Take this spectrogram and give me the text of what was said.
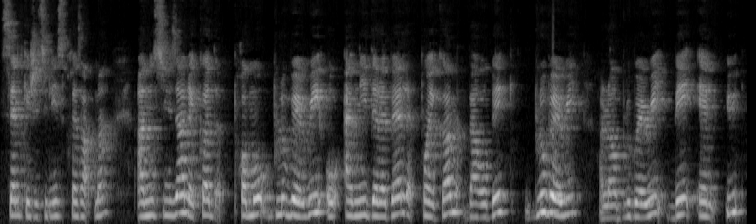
celle que j'utilise présentement, en utilisant le code promo Blueberry au amnidelabel.com barobic Blueberry. Alors Blueberry, B-L-U-B-R-R-Y.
